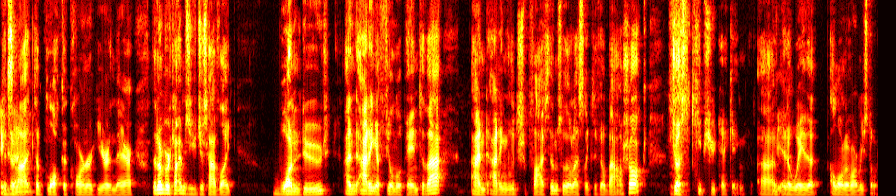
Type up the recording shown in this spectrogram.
to, deny, to block a corner here and there. The number of times you just have like one dude and adding a feel no pain to that and adding leadership five to them, so they're less likely to feel battle shock, just keeps you ticking uh, Yeah. in a way that a lot of armies don't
